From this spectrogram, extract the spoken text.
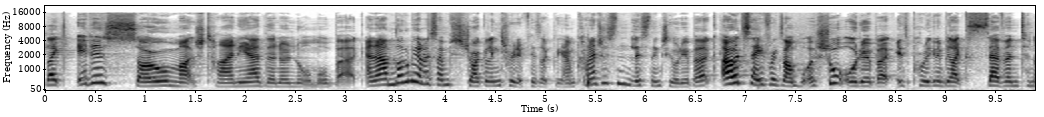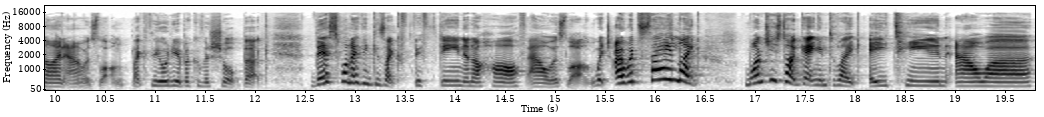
Like, it is so much tinier than a normal book. And I'm not gonna be honest, I'm struggling to read it physically. I'm kind of just listening to the audiobook. I would say, for example, a short audiobook is probably gonna be like seven to nine hours long. Like the audiobook of a short book. This one I think is like 15 and a half hours long, which I would say like, once you start getting into like 18 hour,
